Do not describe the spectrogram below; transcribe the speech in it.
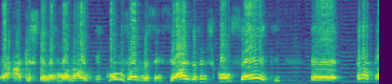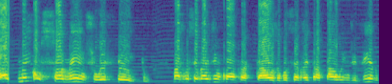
a, a questão hormonal, e com os óleos essenciais a gente consegue é, tratar não somente o efeito, mas você vai de encontro à causa, você vai tratar o indivíduo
